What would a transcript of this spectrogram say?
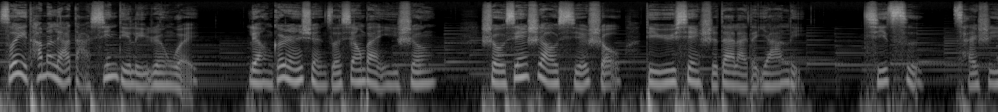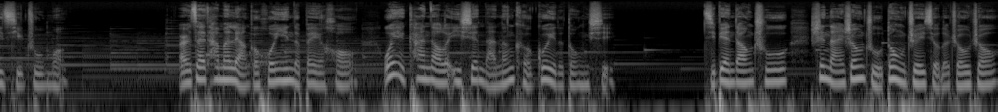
所以他们俩打心底里认为，两个人选择相伴一生，首先是要携手抵御现实带来的压力，其次才是一起筑梦。而在他们两个婚姻的背后，我也看到了一些难能可贵的东西。即便当初是男生主动追求的周周，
